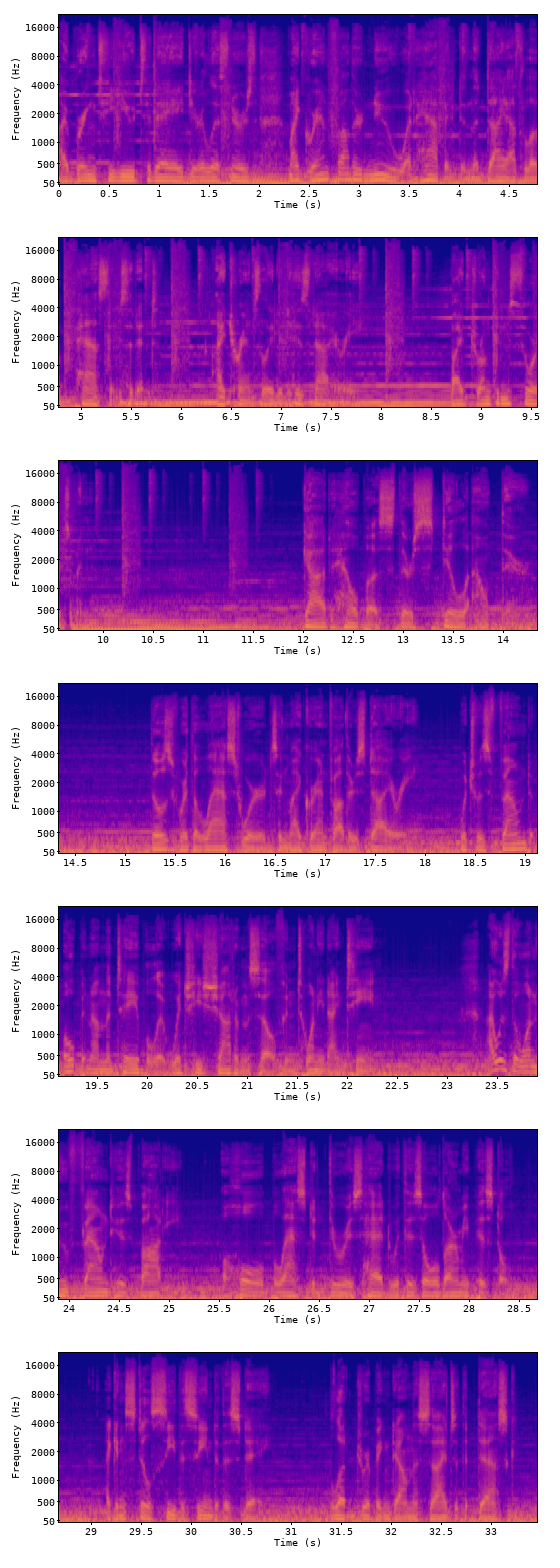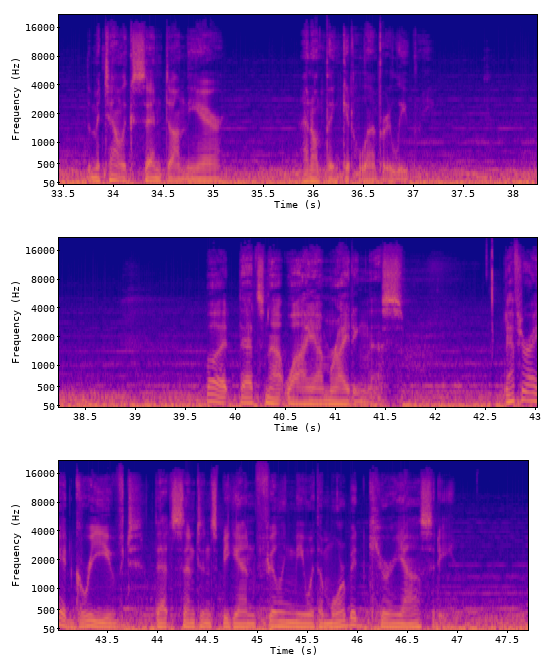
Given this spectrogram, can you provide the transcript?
I bring to you today, dear listeners, my grandfather knew what happened in the Dyatlov Pass incident. I translated his diary by Drunken Swordsman. God help us, they're still out there. Those were the last words in my grandfather's diary, which was found open on the table at which he shot himself in 2019. I was the one who found his body, a hole blasted through his head with his old army pistol. I can still see the scene to this day blood dripping down the sides of the desk, the metallic scent on the air. I don't think it'll ever leave me. But that's not why I'm writing this. After I had grieved, that sentence began filling me with a morbid curiosity.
